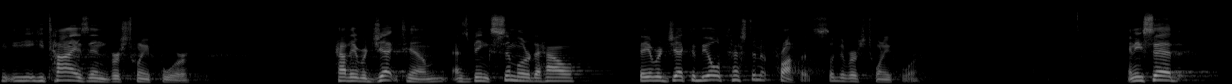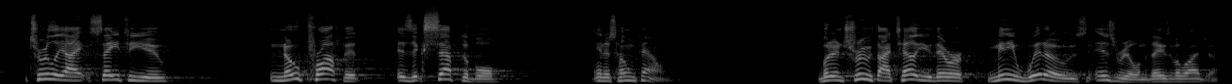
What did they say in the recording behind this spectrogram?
he, he ties in verse 24 how they reject him as being similar to how they rejected the Old Testament prophets. Look at verse 24. And he said, Truly I say to you, no prophet is acceptable in his hometown. But in truth, I tell you, there were many widows in Israel in the days of Elijah.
